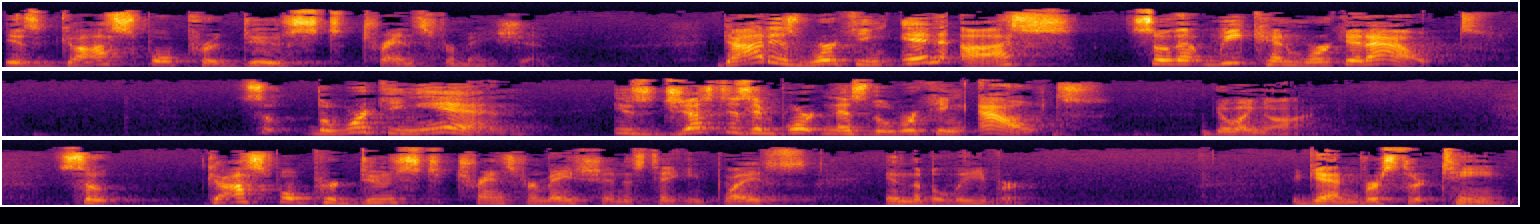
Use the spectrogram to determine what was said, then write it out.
is gospel produced transformation. God is working in us so that we can work it out. So the working in is just as important as the working out going on. So gospel produced transformation is taking place in the believer. Again, verse 13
